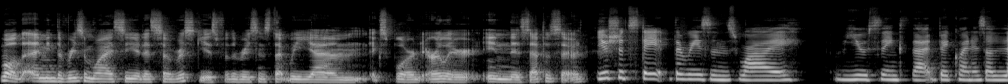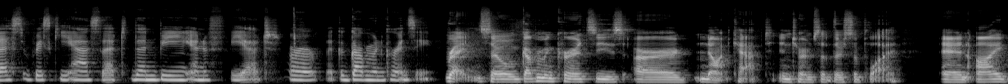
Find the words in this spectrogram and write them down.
Well, I mean, the reason why I see it as so risky is for the reasons that we um, explored earlier in this episode. You should state the reasons why you think that Bitcoin is a less risky asset than being in a fiat or like a government currency. Right. So government currencies are not capped in terms of their supply. And I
